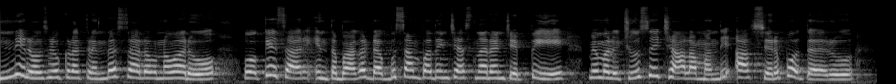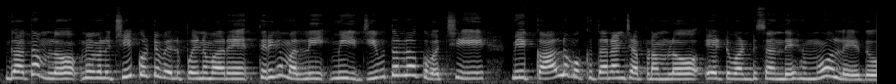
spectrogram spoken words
ఇన్ని రోజులు కూడా క్రింద స్థాయిలో ఉన్నవారు ఒకేసారి ఇంత బాగా డబ్బు సంపాదించేస్తున్నారని చెప్పి మిమ్మల్ని చూసి చాలామంది ఆశ్చర్యపోతారు. గతంలో మిమ్మల్ని చీకొట్టి వెళ్ళిపోయిన వారే తిరిగి మళ్ళీ మీ జీవితంలోకి వచ్చి మీ కాళ్ళు మొక్కుతారని చెప్పడంలో ఎటువంటి సందేహము లేదు.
